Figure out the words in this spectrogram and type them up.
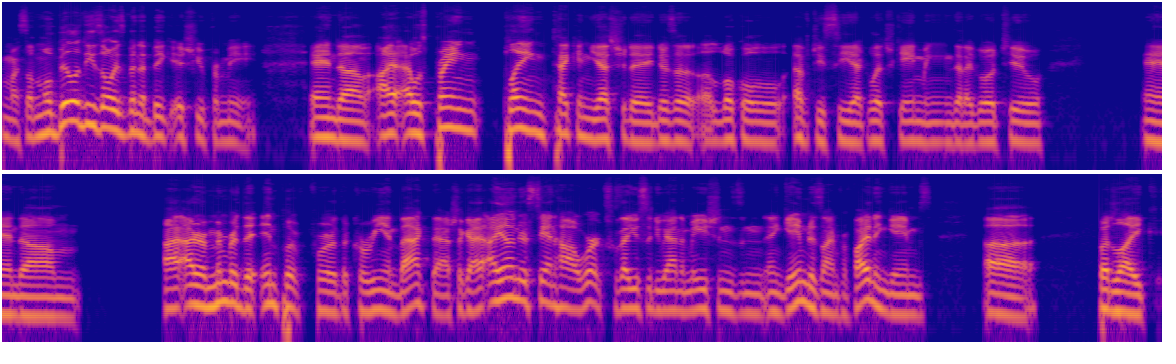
for myself. Mobility has always been a big issue for me, and um, I, I, was playing playing Tekken yesterday. There's a, a, local FGC at Glitch Gaming that I go to, and um, I, I, remember the input for the Korean backdash. Like I, I understand how it works because I used to do animations and, and, game design for fighting games, uh, but like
